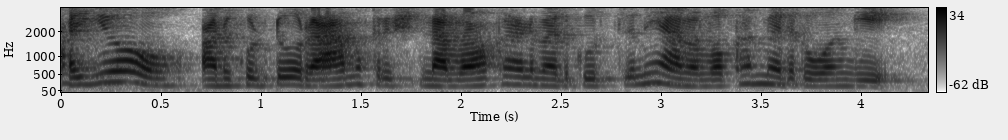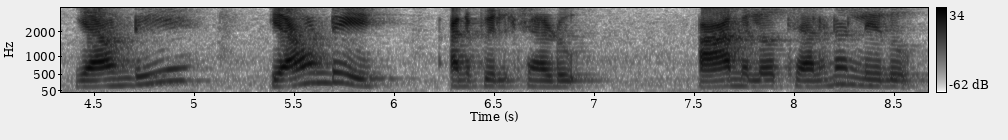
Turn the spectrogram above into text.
అయ్యో అనుకుంటూ రామకృష్ణ మోకాళ్ళ మీద కూర్చుని ఆమె ముఖం మీదకు వంగి ఏమండి? ఏమండి? అని పిలిచాడు. ఆమెలో చలనం లేదు.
